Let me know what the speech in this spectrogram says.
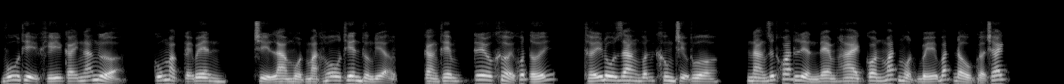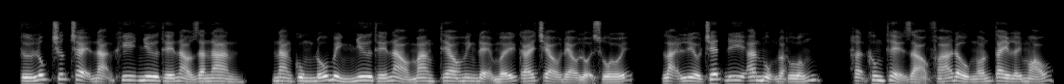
Vũ thị khí cái ngã ngửa, cũng mặc kệ bên, chỉ là một mặt hô thiên thường địa, càng thêm kêu khởi khuất tới, thấy Đô Giang vẫn không chịu thua, nàng dứt khoát liền đem hai con mắt một bế bắt đầu cửa trách. Từ lúc trước chạy nạn khi như thế nào gian nan, nàng cùng Đỗ Bình như thế nào mang theo huynh đệ mấy cái trèo đèo lội suối, lại liều chết đi ăn vụng đoạt uống, hận không thể rảo phá đầu ngón tay lấy máu,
